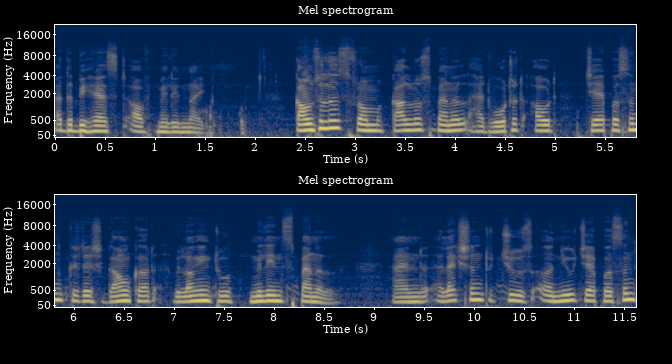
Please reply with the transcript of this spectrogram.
at the behest of Milin Naik. Councillors from Carlos panel had voted out chairperson Kritesh Gaonkar belonging to Milin's panel and election to choose a new chairperson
